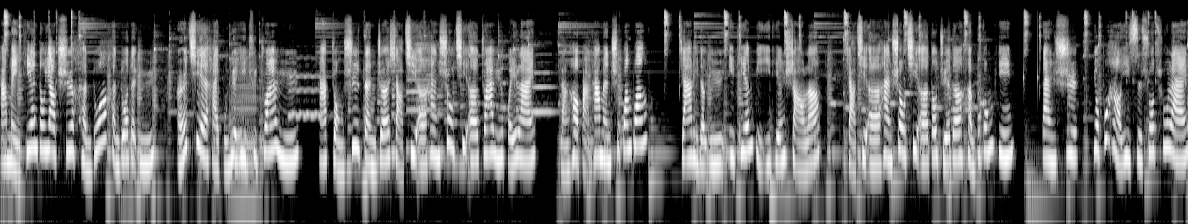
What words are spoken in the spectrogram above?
它每天都要吃很多很多的鱼，而且还不愿意去抓鱼。它总是等着小企鹅和瘦企鹅抓鱼回来。然后把它们吃光光，家里的鱼一天比一天少了。小企鹅和瘦企鹅都觉得很不公平，但是又不好意思说出来。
